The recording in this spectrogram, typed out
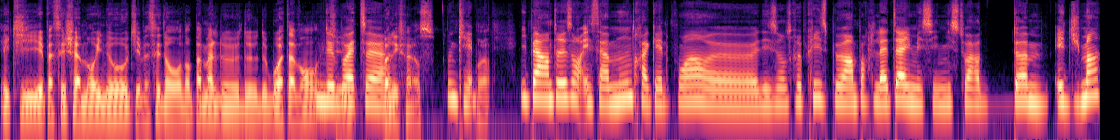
et qui est passé chez Amorino, qui est passé dans, dans pas mal de, de- de boîtes avant. de qui a boîte. une euh, bonne expérience. Ok. Voilà. Hyper intéressant. Et ça montre à quel point euh, les entreprises, peu importe la taille, mais c'est une histoire d'hommes et d'humains.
